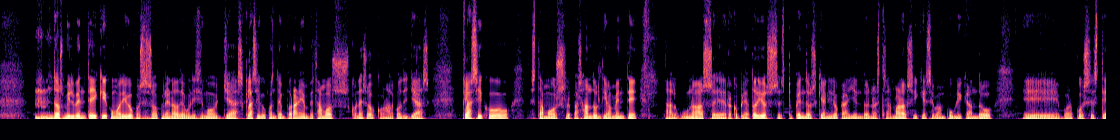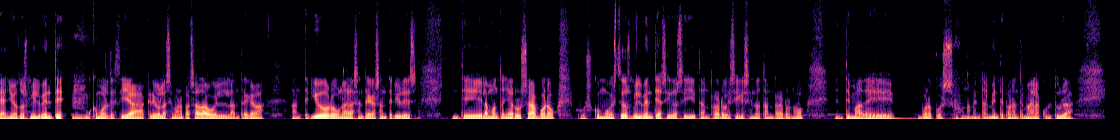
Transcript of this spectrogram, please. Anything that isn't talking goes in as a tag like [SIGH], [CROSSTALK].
[CLEARS THROAT] 2020 que como digo pues eso pleno de buenísimo jazz clásico contemporáneo. Empezamos con eso con algo de jazz clásico. Estamos repasando últimamente algunos eh, recopilatorios estupendos que han ido cayendo en nuestras manos y que se van publicando eh, bueno pues este año 2020 [CLEARS THROAT] como os decía creo la semana pasada o en la entrega anterior o una de las entregas anteriores de la montaña rusa, bueno, pues como este 2020 ha sido así tan raro y sigue siendo tan raro, ¿no? En tema de, bueno, pues fundamentalmente para el tema de la cultura.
